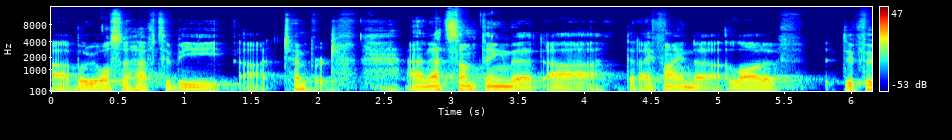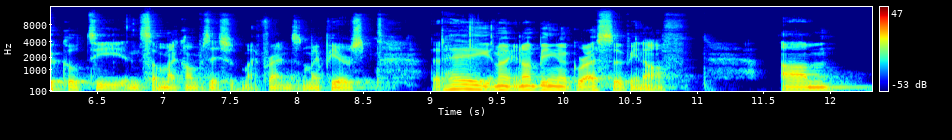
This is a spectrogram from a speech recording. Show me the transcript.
uh, but we also have to be uh, tempered, and that's something that uh, that I find a, a lot of difficulty in some of my conversations with my friends and my peers. That hey, you know, you're not being aggressive enough. Um,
